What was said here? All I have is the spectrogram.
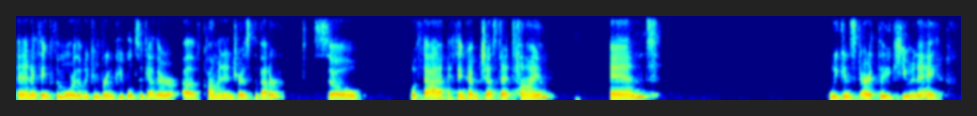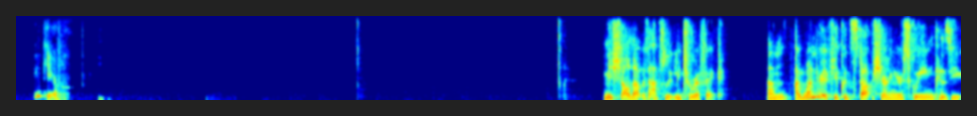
And I think the more that we can bring people together of common interest, the better. So with that, I think I'm just at time and we can start the Q&A. Thank you. Michelle, that was absolutely terrific. Um, I wonder if you could stop sharing your screen because you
